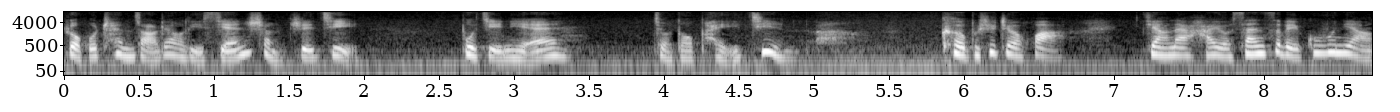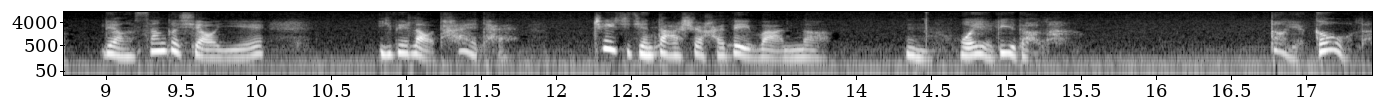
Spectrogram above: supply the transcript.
若不趁早料理闲省之计，不几年。就都赔尽了，可不是这话。将来还有三四位姑娘，两三个小爷，一位老太太，这几件大事还未完呢。嗯，我也虑到了，倒也够了。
